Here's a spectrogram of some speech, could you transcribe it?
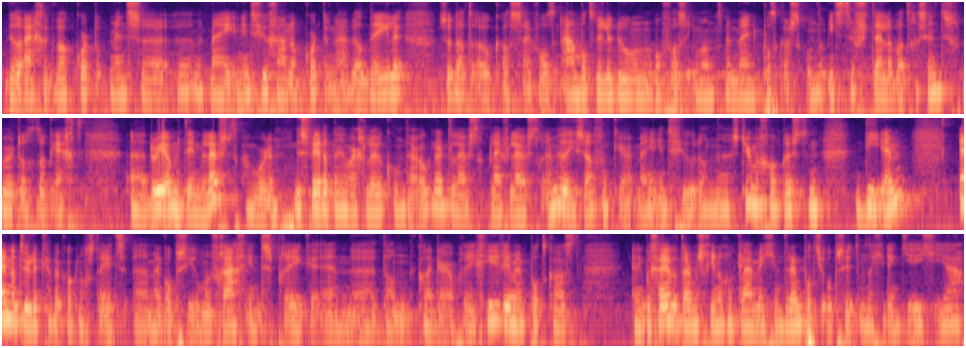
wil eigenlijk wel kort op mensen uh, met mij een interview gaan. Ook kort daarna wel delen. Zodat ook als zij bijvoorbeeld een aanbod willen doen. Of als iemand met mij in de podcast komt om iets te vertellen wat recent is gebeurd. Dat het ook echt uh, door jou meteen beluisterd kan worden. Dus vind je dat nou heel erg leuk om daar ook naar te luisteren. Blijf luisteren. En wil je zelf een keer met mij een interview dan... Uh, stuur me gewoon rust een DM. En natuurlijk heb ik ook nog steeds uh, mijn optie om een vraag in te spreken. En uh, dan kan ik daarop reageren in mijn podcast. En ik begrijp dat daar misschien nog een klein beetje een drempeltje op zit. Omdat je denkt, jeetje, ja,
